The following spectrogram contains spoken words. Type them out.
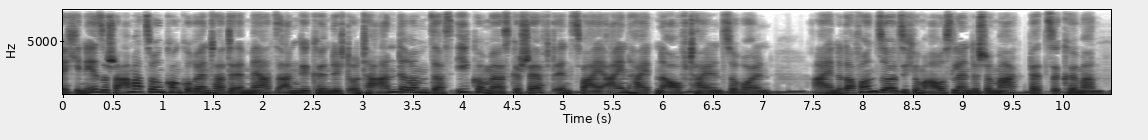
Der chinesische Amazon-Konkurrent hatte im März angekündigt, unter anderem das E-Commerce-Geschäft in zwei Einheiten aufteilen zu wollen. Eine davon soll sich um ausländische Marktplätze kümmern.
